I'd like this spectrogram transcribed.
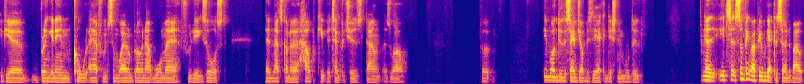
If you're bringing in cool air from somewhere and blowing out warm air through the exhaust, then that's going to help keep the temperatures down as well. But it won't do the same job as the air conditioning will do. Yeah, it's uh, something that people get concerned about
